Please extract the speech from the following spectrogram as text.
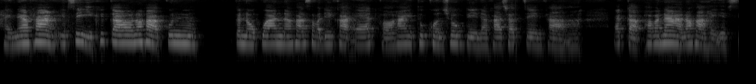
ให้แนวทาง FC อีกคือเก่าเนาะค่ะคุณกนกวันนะคะ สวัสดีค่ะแอดขอให้ทุกคนโชคดีนะคะ ชัดเจนค่ะ แอดกับภาวนาเนาะค่ะให้ FC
